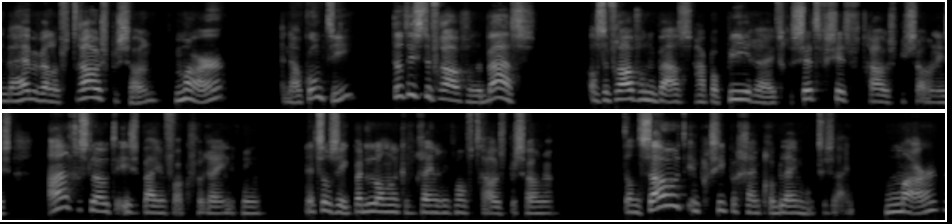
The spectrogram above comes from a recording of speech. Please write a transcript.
En we hebben wel een vertrouwenspersoon, maar, en nou komt die, dat is de vrouw van de baas. Als de vrouw van de baas haar papieren heeft, gecertificeerd vertrouwenspersoon is, aangesloten is bij een vakvereniging, net zoals ik bij de Landelijke Vereniging van Vertrouwenspersonen, dan zou het in principe geen probleem moeten zijn. Maar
